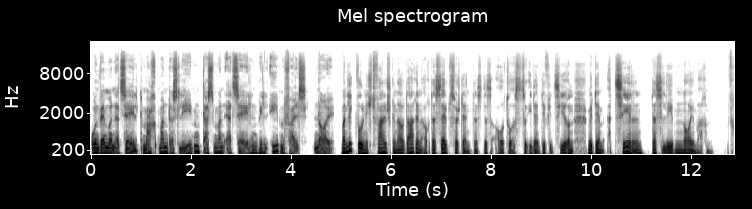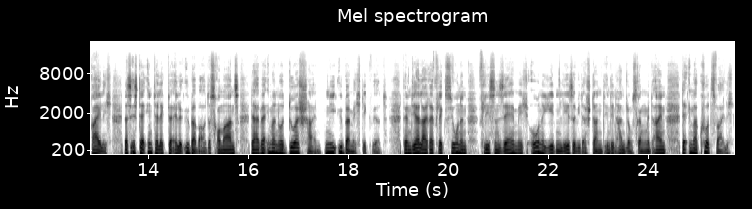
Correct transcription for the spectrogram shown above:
Und wenn man erzählt, macht man das Leben, das man erzählen will, ebenfalls neu. Man liegt wohl nicht falsch, genau darin auch das Selbstverständnis des Autors zu identifizieren, mit dem Erzählen das Leben neu machen. Freilich, das ist der intellektuelle Überbau des Romans, der aber immer nur durchscheint, nie übermächtig wird. Denn derlei Reflexionen fließen sämig, ohne jeden Lesewiderstand in den Handlungsgang mit ein, der immer kurzweilig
